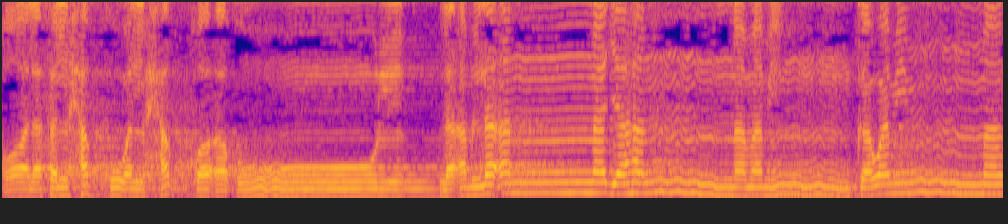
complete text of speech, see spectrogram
قال فالحق والحق أقول لأملأن جهنم منك ومن من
